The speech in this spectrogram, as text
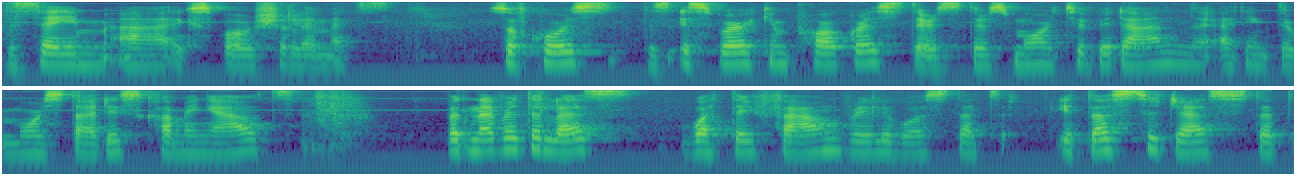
the same uh, exposure limits. So of course, this is work in progress. There's, there's more to be done. I think there are more studies coming out. But nevertheless, what they found really was that it does suggest that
